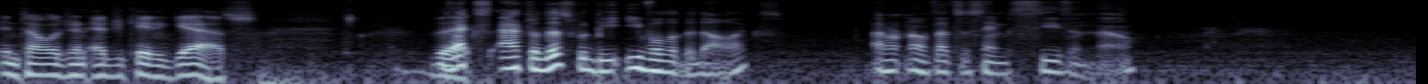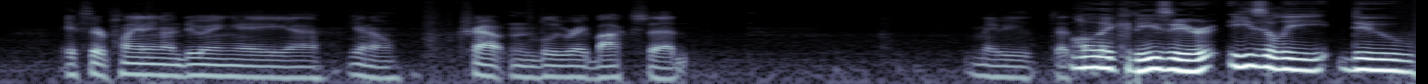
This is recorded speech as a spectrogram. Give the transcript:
intelligent, educated guess? That, Next after this would be Evil of the Daleks. I don't know if that's the same season though. If they're planning on doing a uh, you know Troughton Blu-ray box set, maybe that's Well, they could easier easily do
